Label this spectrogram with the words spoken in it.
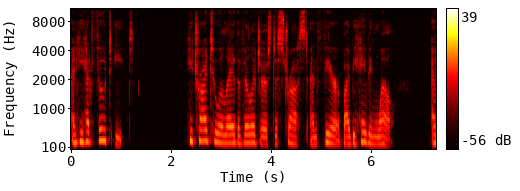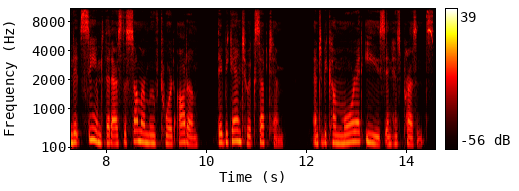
and he had food to eat he tried to allay the villagers' distrust and fear by behaving well, and it seemed that as the summer moved toward autumn, they began to accept him and to become more at ease in his presence.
